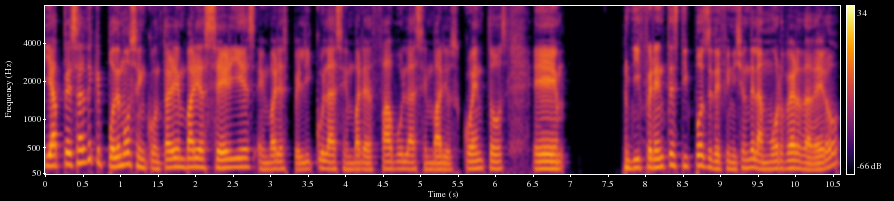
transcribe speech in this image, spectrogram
Y a pesar de que podemos encontrar en varias series, en varias películas, en varias fábulas, en varios cuentos, eh, diferentes tipos de definición del amor verdadero.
